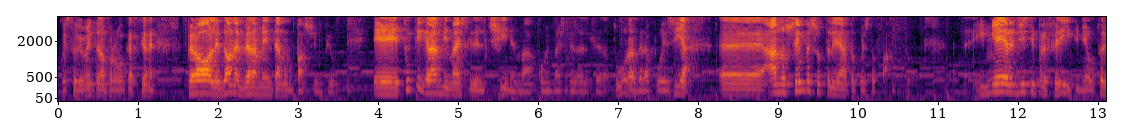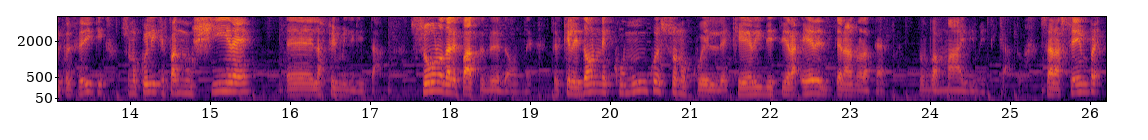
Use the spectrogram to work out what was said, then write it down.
questa ovviamente è una provocazione, però le donne veramente hanno un passo in più. E tutti i grandi maestri del cinema, come i maestri della letteratura, della poesia, eh, hanno sempre sottolineato questo fatto. I miei registi preferiti, i miei autori preferiti sono quelli che fanno uscire eh, la femminilità. Sono dalle parti delle donne, perché le donne comunque sono quelle che erediteranno la terra. Non va mai dimenticato. Sarà sempre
